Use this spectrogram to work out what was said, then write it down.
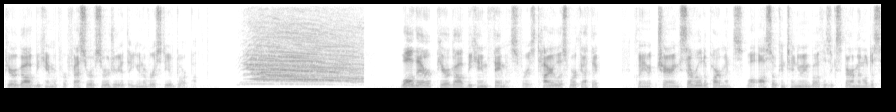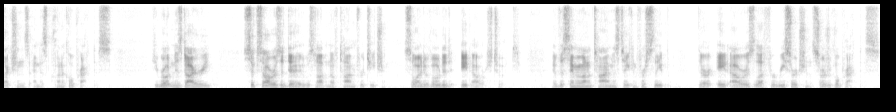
Pirogov became a professor of surgery at the University of Dorpat. While there, Pirogov became famous for his tireless work ethic, chairing several departments while also continuing both his experimental dissections and his clinical practice. He wrote in his diary Six hours a day was not enough time for teaching, so I devoted eight hours to it. If the same amount of time is taken for sleep, there are eight hours left for research and surgical practice.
